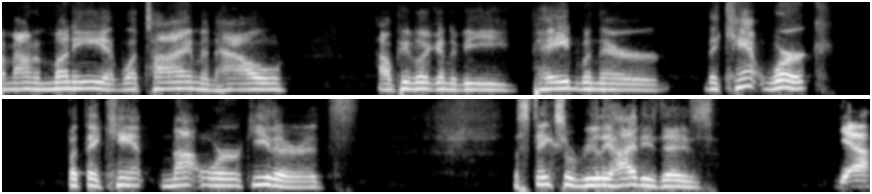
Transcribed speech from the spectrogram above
amount of money at what time and how how people are going to be paid when they're they can't work but they can't not work either it's the stakes are really high these days yeah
